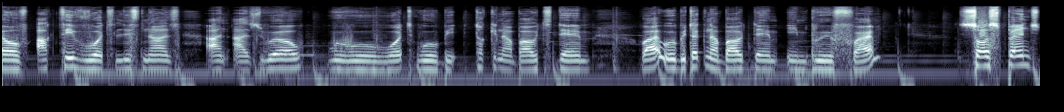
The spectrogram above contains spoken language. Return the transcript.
of active what listeners and as well we will what we'll be talking about them right? We'll be talking about them in brief right? Suspend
